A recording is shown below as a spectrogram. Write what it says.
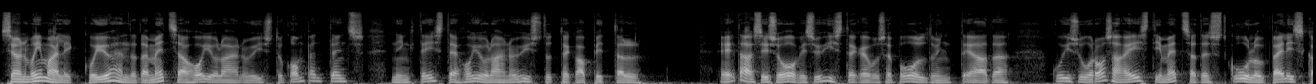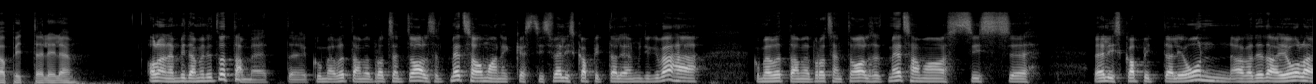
see on võimalik, kui ühendada metsa hoiulaenuühistu kompetents ning teiste hoiulaenuühistute kapital. edasi soovis ühistegevuse pooltund teada, kui suur osa Eesti metsadest kuulub väliskapitalile oleneb, mida me nüüd võtame, et kui me võtame protsentuaalselt metsaomanikest, siis väliskapitali on muidugi vähe. kui me võtame protsentuaalselt metsamaast, siis eh, väliskapitali on, aga teda ei ole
